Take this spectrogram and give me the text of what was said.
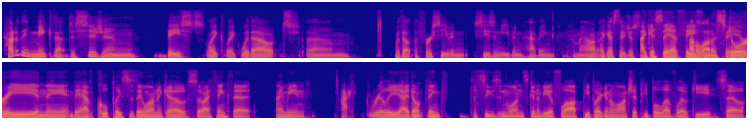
how do they make that decision based like like without um without the first even season even having come out? I guess they just I guess they have faith a lot in the of faith. story and they they have cool places they want to go. So I think that I mean, I really I don't think the season one's going to be a flop. People are going to watch it. People love Loki, so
